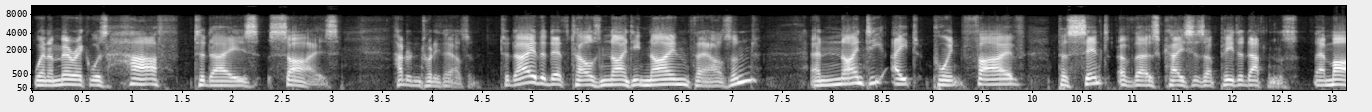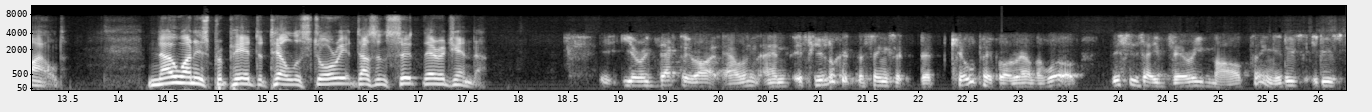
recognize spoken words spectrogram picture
when America was half today's size 120,000. Today, the death toll is 99,000, and 98.5% of those cases are Peter Dutton's. They're mild. No one is prepared to tell the story. It doesn't suit their agenda. You're exactly right, Alan. And if you look at the things that, that kill people around the world, this is a very mild thing. It is, it is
